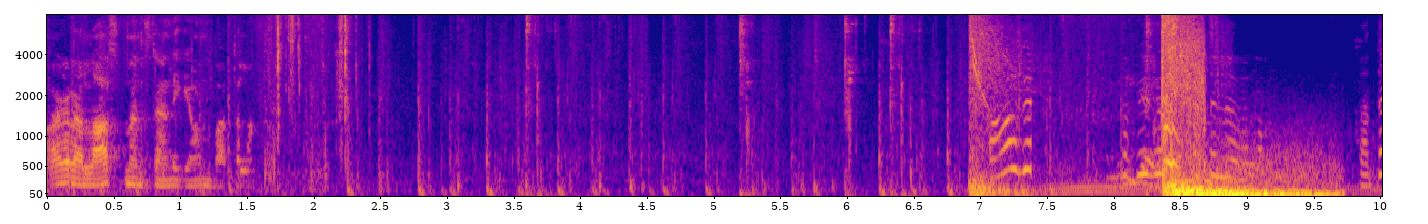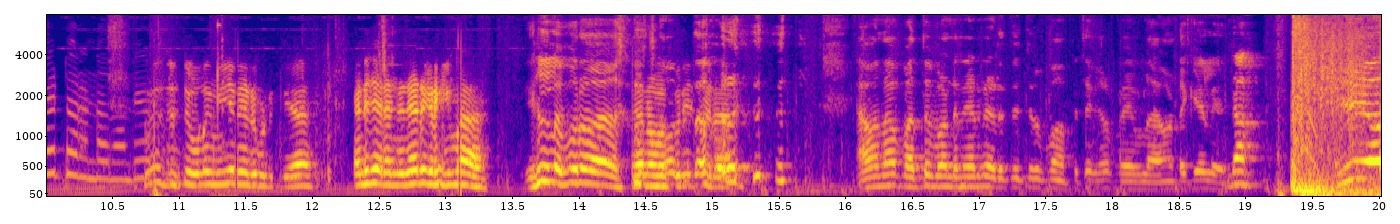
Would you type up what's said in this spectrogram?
பாக்குறா லாஸ்ட் மேன் ஸ்டாண்டிங் பார்த்தலாம் கத்தட்ட ரெண்டாவது வண்டி புரிஞ்சிச்சு, உனக்கு நீயே நேடு பிடிச்சியா கண்டிச்சா ரெண்டு நேடு கிடைக்குமா? இல்ல ப்ரோ நம்ம. அவன் தான் பத்து பன்னெண்டு நேரம் எடுத்து வச்சிருப்பான். பிச்சைக்கார அவன்கிட்ட கேளு. ஐயோ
